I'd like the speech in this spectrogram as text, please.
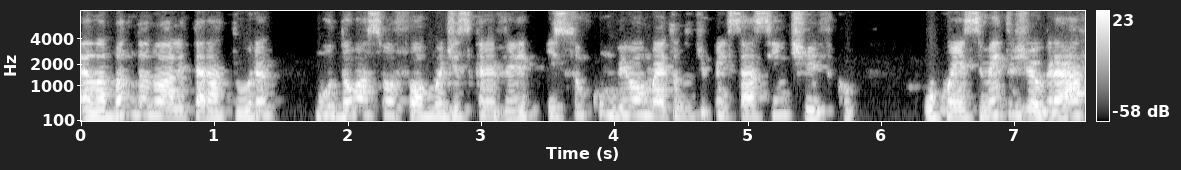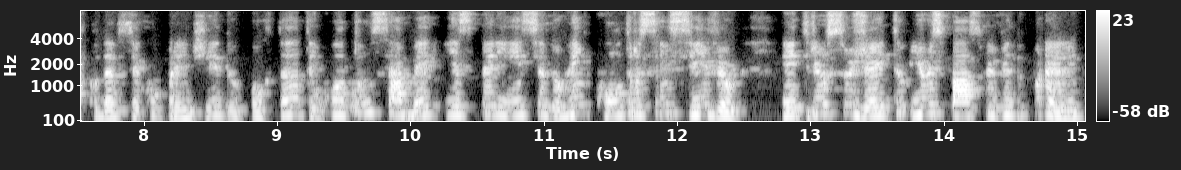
Ela abandonou a literatura, mudou a sua forma de escrever e sucumbiu ao método de pensar científico. O conhecimento geográfico deve ser compreendido, portanto, enquanto um saber e experiência do reencontro sensível entre o sujeito e o espaço vivido por ele.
